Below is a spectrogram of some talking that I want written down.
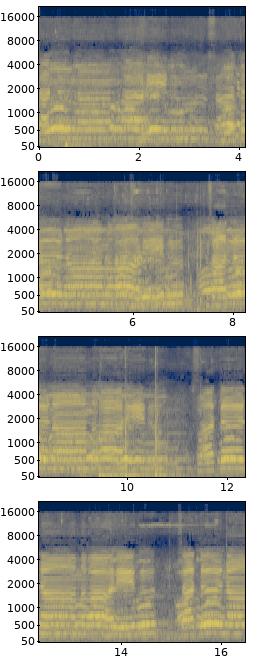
ਸਤਨਾਮ ਵਾਹਿਗੁਰੂ ਸਤਨਾਮ ਵਾਹਿਗੁਰੂ ਸਤਨਾਮ ਵਾਹਿਗੁਰੂ ਸਤਨਾਮ ਵਾਹਿਗੁਰੂ ਸਤਨਾਮ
